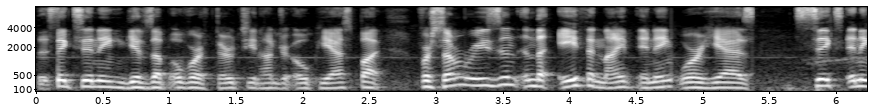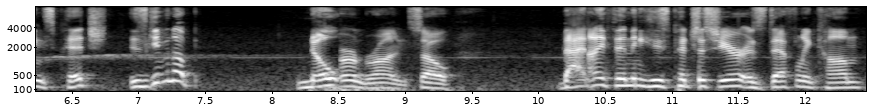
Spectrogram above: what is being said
The sixth inning, he gives up over 1,300 OPS. But for some reason, in the eighth and ninth inning, where he has six innings pitched, he's given up no earned runs. So that ninth inning he's pitched this year has definitely come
